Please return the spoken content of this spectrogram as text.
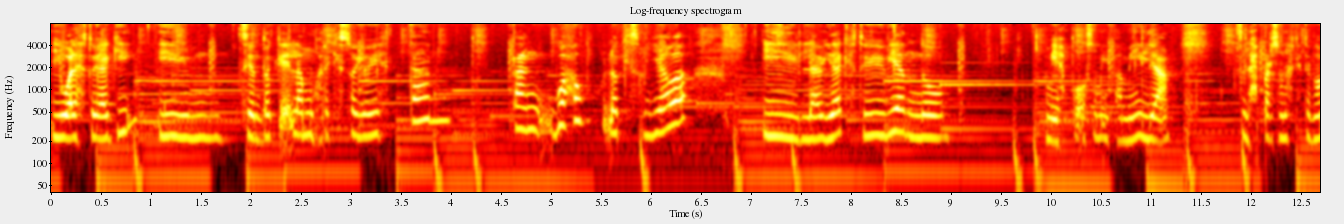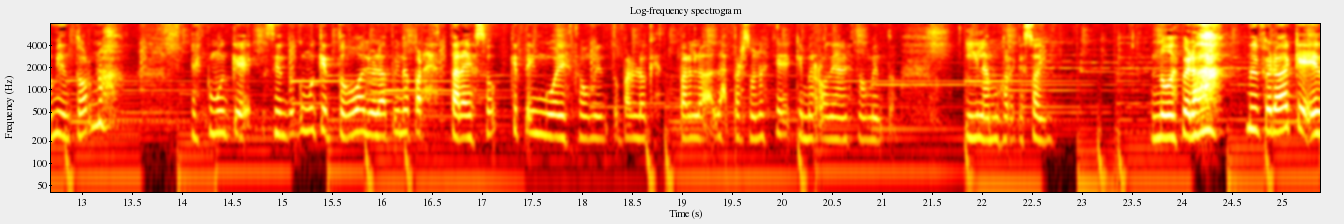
igual estoy aquí y siento que la mujer que soy hoy es tan, tan wow lo que soñaba y la vida que estoy viviendo, mi esposo, mi familia, las personas que tengo a mi entorno, es como que siento como que todo valió la pena para, estar eso que tengo en este momento, para, lo que, para las personas que, me rodean en este momento y la mujer que soy. No esperaba, no esperaba que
